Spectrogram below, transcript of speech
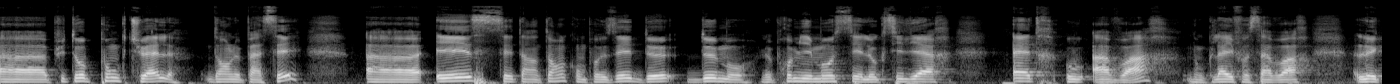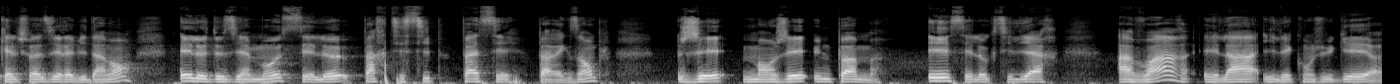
euh, plutôt ponctuelle dans le passé. Euh, et c'est un temps composé de deux mots. Le premier mot, c'est l'auxiliaire être ou avoir. Donc là, il faut savoir lequel choisir évidemment. Et le deuxième mot, c'est le participe passé. Par exemple, j'ai mangé une pomme. Et c'est l'auxiliaire avoir. Et là, il est conjugué, euh,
